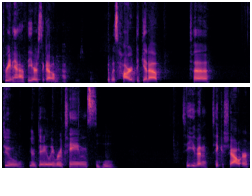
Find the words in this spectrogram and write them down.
three and a half years ago. and a half years ago. It was hard to get up to do your daily routines, to even take a shower.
